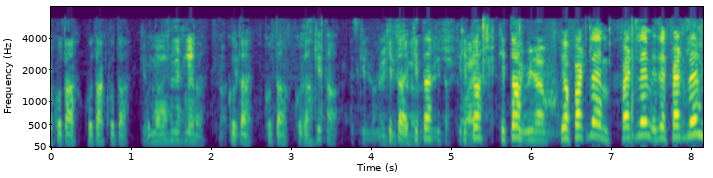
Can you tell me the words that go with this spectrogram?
كوتا كوتا كوتا كوتا كوتا كوتا كوتا كيتا كيتا كيتا كيتا كيتا يا فاتلم فاتلم از فاتلم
